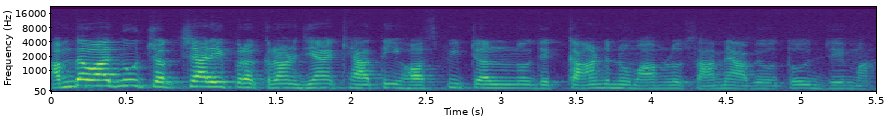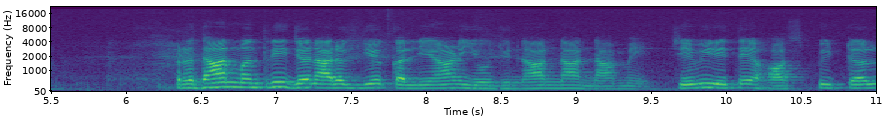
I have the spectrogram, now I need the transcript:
અમદાવાદનું ચકચારી પ્રકરણ, જ્યાં ખ્યાતિ હોસ્પિટલનો જે કાંડનો મામલો સામે આવ્યો હતો, જેમાં પ્રધાનમંત્રી જન આરોગ્ય કલ્યાણ યોજનાના નામે જેવી રીતે હોસ્પિટલ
